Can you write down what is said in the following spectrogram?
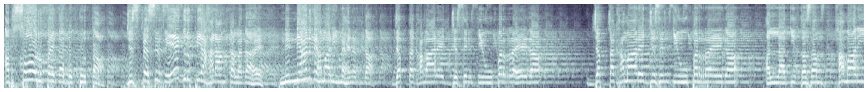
अब सौ रुपए का वो कुर्ता जिसपे सिर्फ़ एक रुपया हराम का लगा है, निन्यानवे हमारी मेहनत का। जब तक हमारे जिस्म के ऊपर रहेगा, जब तक हमारे जिस्म के ऊपर रहेगा अल्लाह की कसम, हमारी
